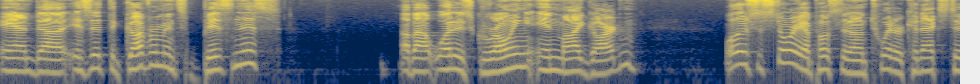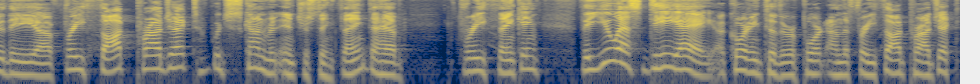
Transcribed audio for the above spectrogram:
And uh, is it the government's business about what is growing in my garden? Well, there's a story I posted on Twitter connects to the uh, Free Thought Project, which is kind of an interesting thing to have free thinking. The USDA, according to the report on the Free Thought Project,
